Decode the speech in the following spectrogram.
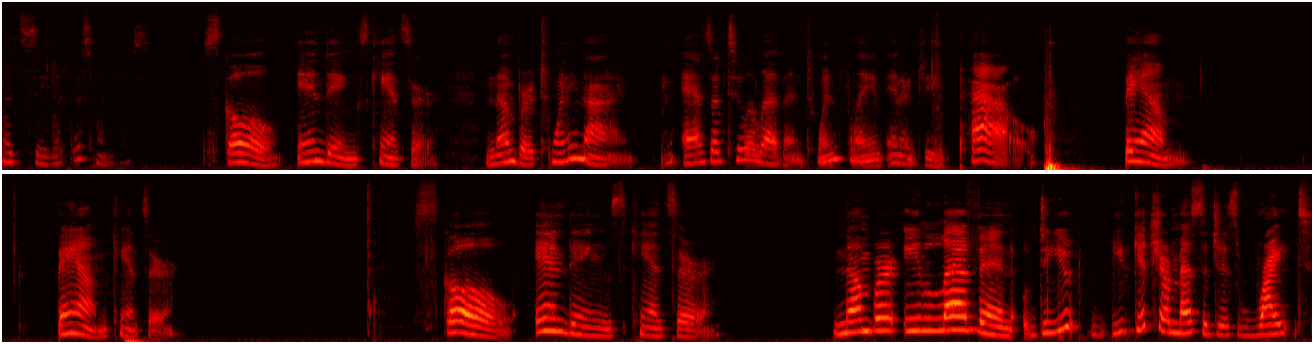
let's see what this one is Skull, Endings, Cancer. Number 29 adds up to 11. Twin flame energy. Pow. Bam. Bam, Cancer. Skull. Endings, Cancer. Number 11. Do you you get your messages right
